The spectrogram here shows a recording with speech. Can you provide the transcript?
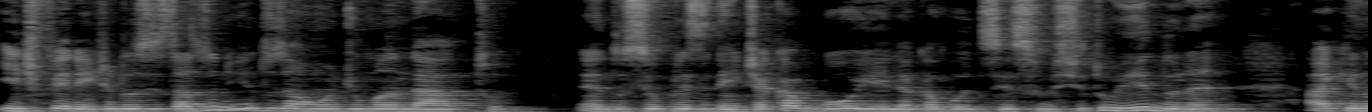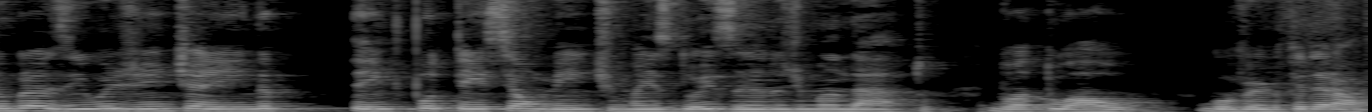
E diferente dos Estados Unidos, onde o mandato é, do seu presidente acabou e ele acabou de ser substituído, né, aqui no Brasil a gente ainda tem potencialmente mais dois anos de mandato do atual governo federal,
